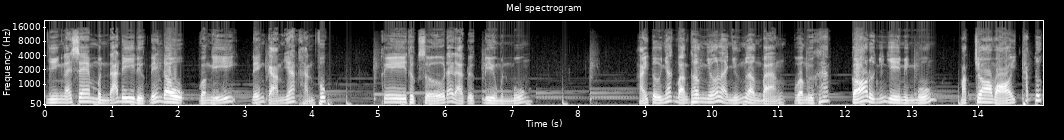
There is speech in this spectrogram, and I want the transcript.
nhìn lại xem mình đã đi được đến đâu và nghĩ đến cảm giác hạnh phúc khi thực sự đã đạt được điều mình muốn. Hãy tự nhắc bản thân nhớ lại những lần bạn và người khác có được những gì mình muốn, mặc cho mọi thách thức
